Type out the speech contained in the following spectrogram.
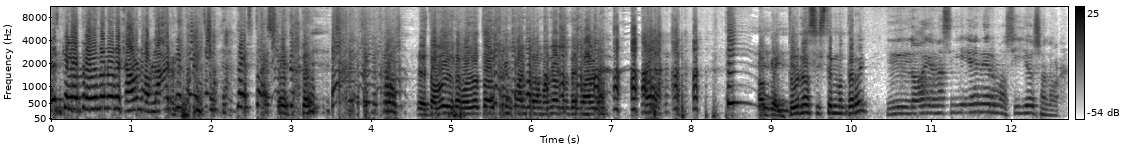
Es que la otra vez no nos dejaron hablar. Estamos desacuerdo todos que Juan Ramón no nos dejó hablar. Ok, ¿tú naciste en Monterrey? No, yo nací en Hermosillo, Sonora.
